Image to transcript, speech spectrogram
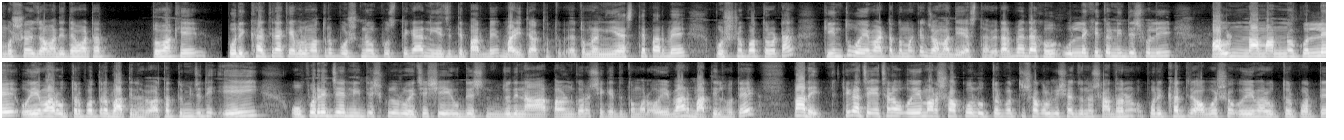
অবশ্যই জমা দিতে হবে, অর্থাৎ তোমাকে পরীক্ষার্থীরা কেবলমাত্র প্রশ্ন পুস্তিকা নিয়ে যেতে পারবে বাড়িতে, অর্থাৎ তোমরা নিয়ে আসতে পারবে প্রশ্নপত্রটা, কিন্তু ওএমআরটা তোমাকে জমা দিয়ে আসতে হবে। তারপরে দেখো, উল্লেখিত নির্দেশগুলি পালন না মান্য করলে ওএমআর উত্তরপত্র বাতিল হবে। অর্থাৎ তুমি যদি এই ওপরের যে নির্দেশগুলো রয়েছে, সেই উদ্দেশ্য যদি না পালন করো, সেক্ষেত্রে তোমার ওএমআর বাতিল হতে পারে। ঠিক আছে? এছাড়াও ওএমআর সকল উত্তরপত্র, সকল বিষয়ের জন্য সাধারণ পরীক্ষার্থী অবশ্য ওএমআর উত্তর পড়তে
